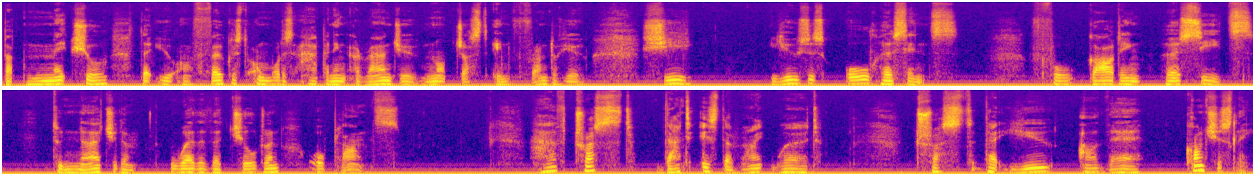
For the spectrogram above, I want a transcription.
But make sure that you are focused on what is happening around you, not just in front of you. She uses all her sense for guarding her seeds to nurture them, whether they're children or plants. Have trust, that is the right word. Trust that you are there consciously,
